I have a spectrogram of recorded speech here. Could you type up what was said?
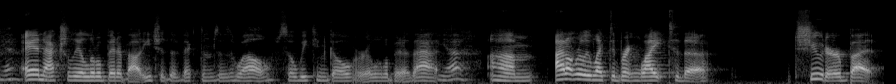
Yeah. And actually, a little bit about each of the victims as well, so we can go over a little bit of that. Yeah. Um, I don't really like to bring light to the shooter, but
